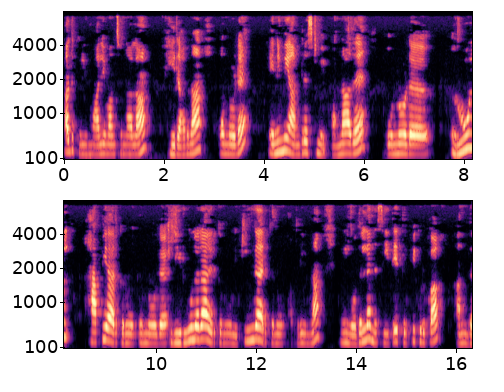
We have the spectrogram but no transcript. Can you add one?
அதுக்குள்ள மாலியவான் சொன்னாலாம் ஹே ராவணா உன்னோட எனிமியை அண்டர் எஸ்டிமேட் பண்ணாத. உன்னோட ரூல் ஹாப்பியா இருக்கணும். உன்னோட நீ ரூலரா இருக்கணும். நீ கிங்கா இருக்கணும். அப்படின்னா நீ முதல்ல அந்த சீதையை திருப்பி கொடுப்பா. அந்த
